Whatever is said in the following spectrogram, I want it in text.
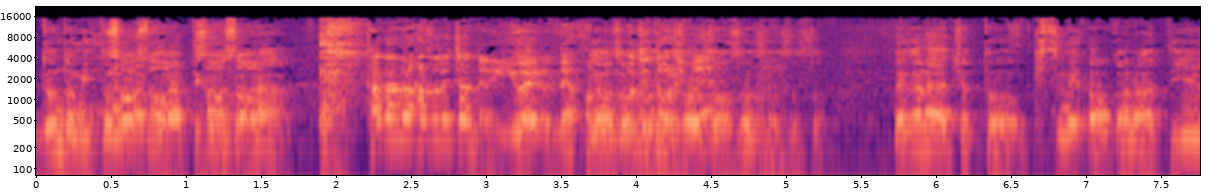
どんどんみっともそうそなくなってくうそうそうるからタガが外れちゃうんだよいわゆるね文字通りね。そうそうそうそうそうそうだからちょっときつめ買おうかなってい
